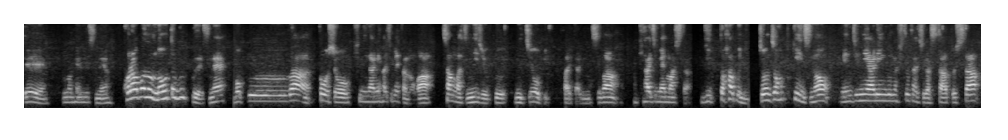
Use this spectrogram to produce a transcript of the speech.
で、この辺ですね。 Colab のノートブックですね。僕が当初気になり始めたのが3月29日曜日と書いてありますが、書き始めました。GitHub にジョンズ・ホプキンスのエンジニアリングの人たちがスタートした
